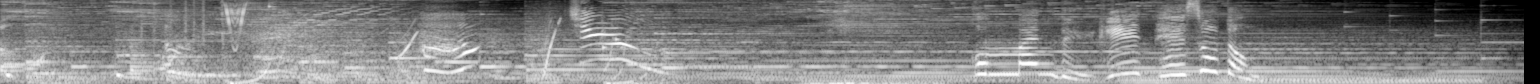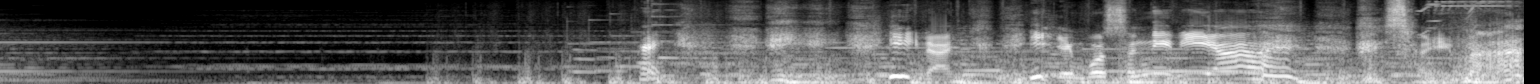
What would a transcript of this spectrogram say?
아, 찌! 꽃 만들기 대소동. 이런 이게 무슨 일이야? 설마?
